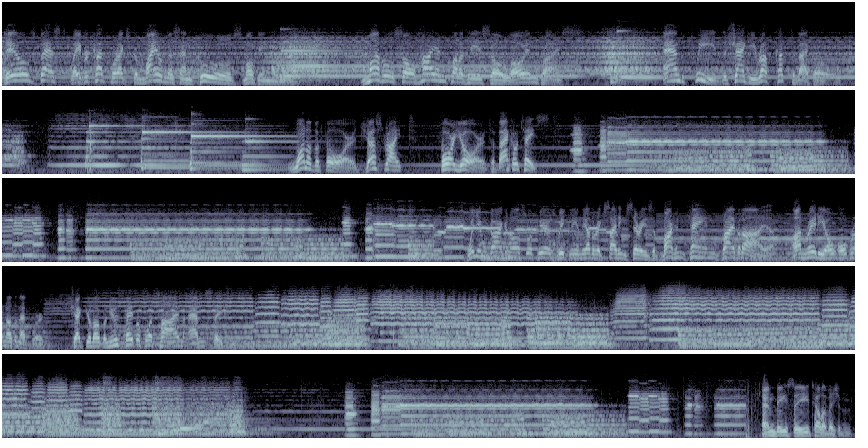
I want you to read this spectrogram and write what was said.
Dill's best flavor cut for extra mildness and cool smoking. Model so high in quality, so low in price. And Tweed, the shaggy rough cut tobacco. One of the four, just right for your tobacco taste. William Gargan also appears weekly in the other exciting series of Martin Kane Private Eye on radio over another network. Check your local newspaper for time and station. NBC Television.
